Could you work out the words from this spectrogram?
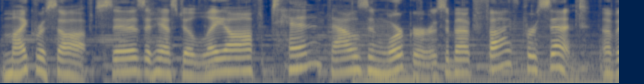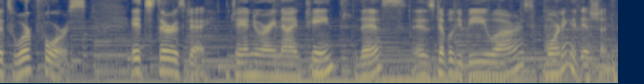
Microsoft says it has to lay off 10,000 workers, about 5% of its workforce. It's Thursday, January 19th. This is WBUR's Morning Edition.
